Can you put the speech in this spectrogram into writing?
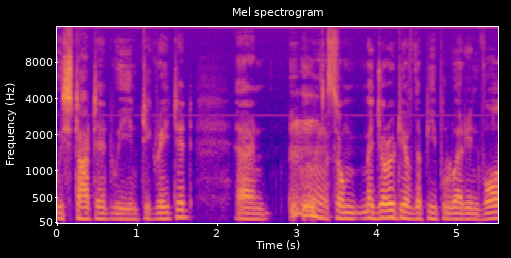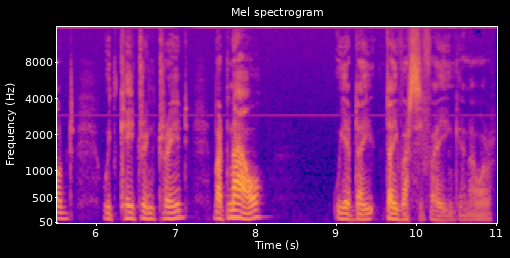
we started, we integrated. And so majority of the people were involved with catering trade. But now we are di diversifying in our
